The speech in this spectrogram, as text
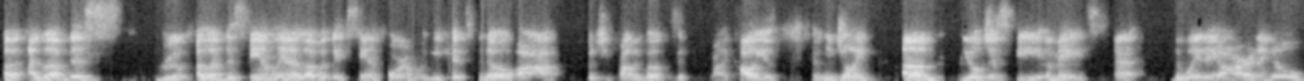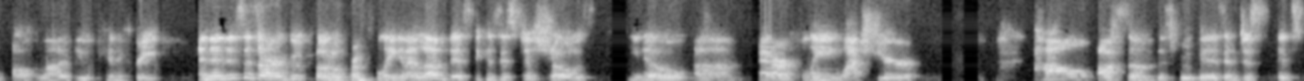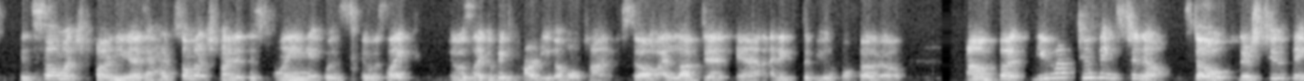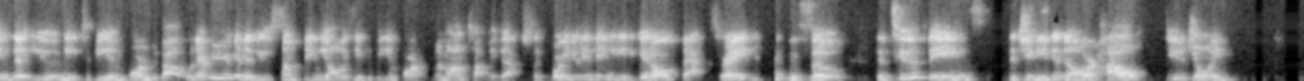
uh, I love this group. I love this family and I love what they stand for. And when you get to know Bob, which you probably will because they probably call you when you join, um, you'll just be amazed at the way they are. And I know a lot of you can agree. And then this is our group photo from Fling. And I love this because this just shows, you know, um, at our Fling last year, how awesome this group is. And just, it's, it's so much fun. You guys, I had so much fun at this Fling. It was, it was like, it was like a big party the whole time. So I loved it. And I think it's a beautiful photo. Um, but you have two things to know. So there's two things that you need to be informed about. Whenever you're going to do something, you always need to be informed. My mom taught me that. She's like, before you do anything, you need to get all the facts, right? so the two things that you need to know are how do you join,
